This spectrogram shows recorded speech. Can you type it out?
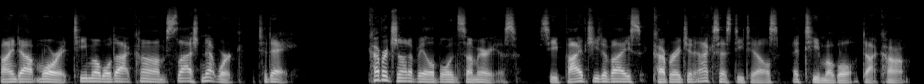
Find out more at tmobile.com slash network today. Coverage not available in some areas. See 5G device, coverage, and access details at tmobile.com.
